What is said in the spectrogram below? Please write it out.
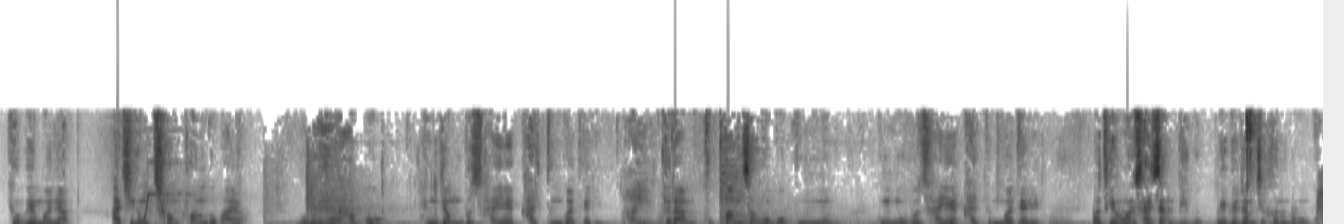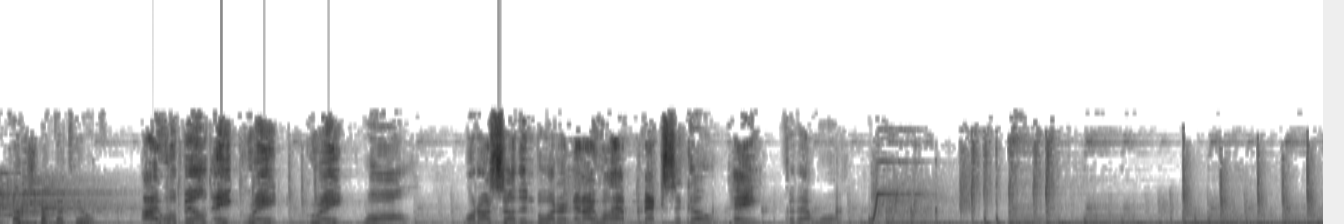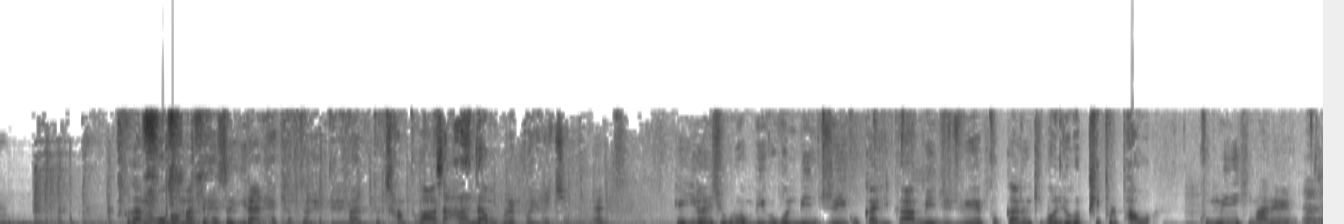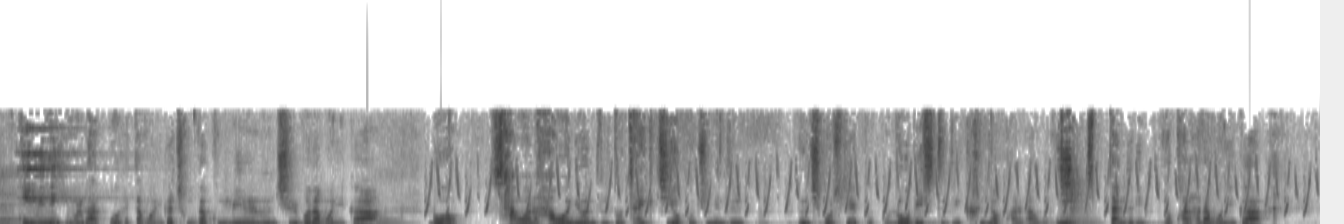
결국에 뭐냐? 아, 지금 트럼프 하는 거 봐요. 의회하고 행정부 사이의 갈등과 대립. 그 다음 국방성하고 국무, 국무부 사이의 갈등과 대립. 어떻게 보면 사실상 미국 외교정책 하는 거 보면 콩가루 집안 같아요. I will build a great, great wall on our southern border, and I will have Mexico pay for that wall. 그 다음에 오바마 때 해서 이란 핵협정 했더니만 또 트럼프가 와서 안 한다고 그랬거든요. 그렇죠. 그러니까 이런 식으로 미국은 민주주의 국가니까 민주주의의 국가는 기본적으로 people power, 국민의 힘 아녜요. 국민이 힘을 갖고 했다 보니까 전부 다 국민의 눈치를 보다 보니까 뭐 상원 하원 의원들도 자기 지역구 주민들 눈치 볼 수가 있고 로비스트들이 큰 역할을 하고 이익 집단들이 역할을 하다 보니까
